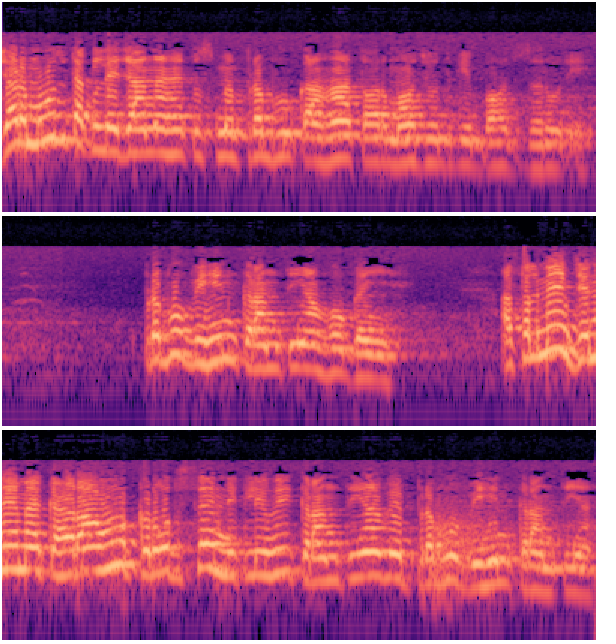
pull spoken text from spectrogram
जड़ मूल तक ले जाना है तो उसमें प्रभु का हाथ और मौजूदगी बहुत ज़रूरी है। प्रभु विहीन क्रांतियाँ हो गई हैं। असल में जिन्हें मैं कह रहा हूँ, क्रोध से निकली हुई क्रांतियाँ, वे प्रभु विहीन क्रांतियाँ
